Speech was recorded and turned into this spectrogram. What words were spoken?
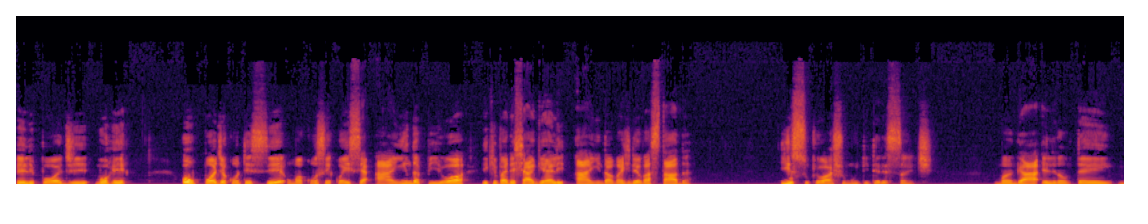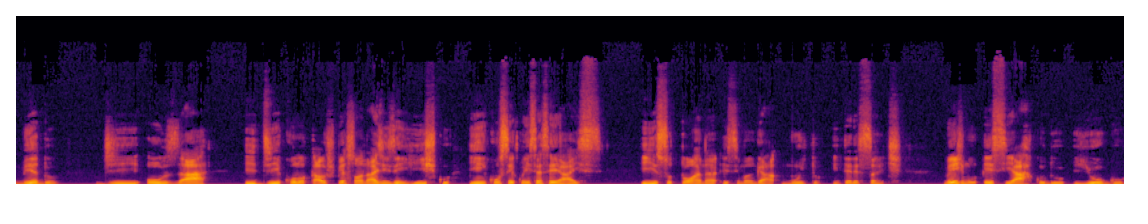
ele pode morrer ou pode acontecer uma consequência ainda pior e que vai deixar a Gelly ainda mais devastada. Isso que eu acho muito interessante. O mangá ele não tem medo de ousar e de colocar os personagens em risco e em consequências reais. E isso torna esse mangá muito interessante. Mesmo esse arco do Yugo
